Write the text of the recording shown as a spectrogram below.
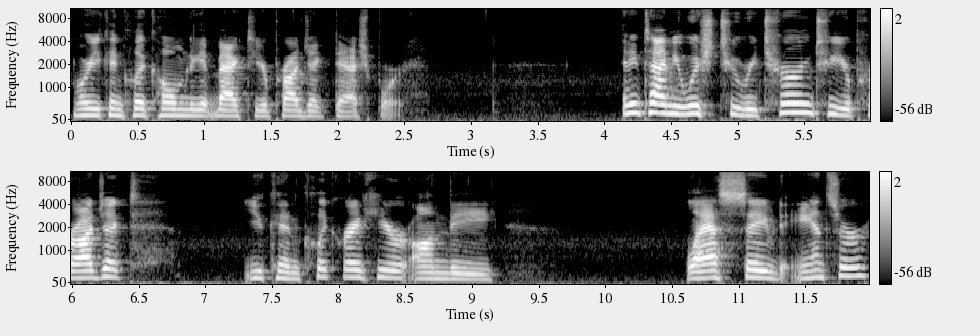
Or you can click home to get back to your project dashboard. Anytime you wish to return to your project, you can click right here on the last saved answer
